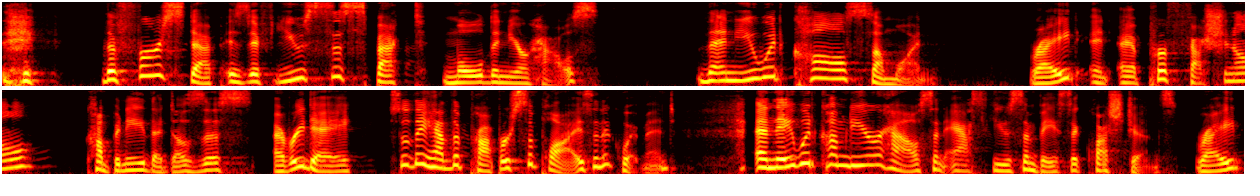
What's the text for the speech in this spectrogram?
The first step is if you suspect mold in your house, then you would call someone, right? A, a professional company that does this every day. So they have the proper supplies and equipment. And they would come to your house and ask you some basic questions, right?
